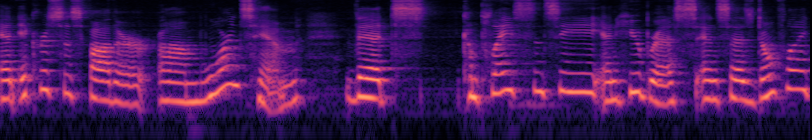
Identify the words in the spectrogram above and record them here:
And Icarus's father um, warns him that complacency and hubris and says don't fly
